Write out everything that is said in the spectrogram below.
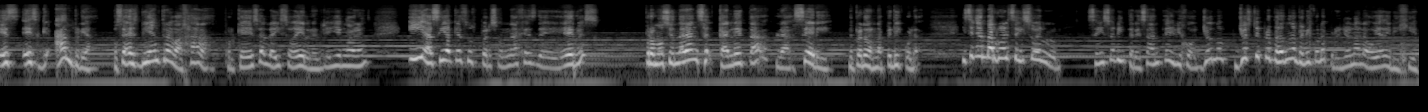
es, es amplia, o sea, es bien trabajada, porque esa la hizo él, el J.J. Abrams, y hacía que sus personajes de héroes promocionaran caleta la serie, perdón, la película. Y sin embargo, él se hizo el, se hizo el interesante y dijo, yo no, yo estoy preparando una película, pero yo no la voy a dirigir.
